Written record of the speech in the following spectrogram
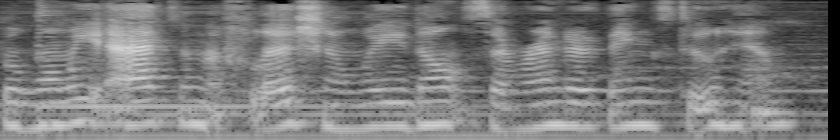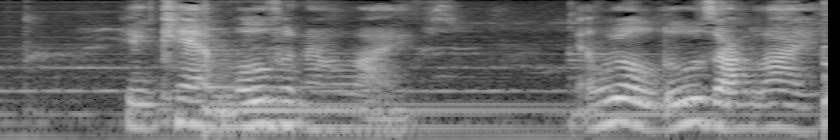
But when we act in the flesh and we don't surrender things to Him, He can't move in our lives and we'll lose our lives.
